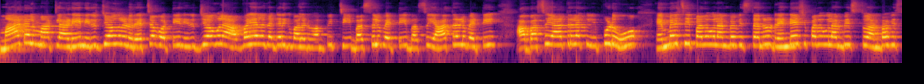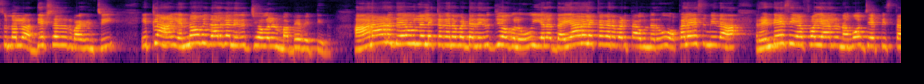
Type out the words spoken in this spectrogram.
మాటలు మాట్లాడి నిరుద్యోగులను రెచ్చగొట్టి నిరుద్యోగుల అవ్వయ్యల దగ్గరికి వాళ్ళని పంపించి బస్సులు పెట్టి బస్సు యాత్రలు పెట్టి ఆ బస్సు యాత్రలకు ఇప్పుడు ఎమ్మెల్సీ పదవులు అనుభవిస్తున్నారు రెండేసి పదవులు అనుభవిస్తూ అనుభవిస్తున్న వాళ్ళు అధ్యక్షతను వహించి ఇట్లా ఎన్నో విధాలుగా నిరుద్యోగులను మభ్యపెట్టిండ్రు ఆనాడు దేవుళ్ళ లెక్క కనబడ్డ నిరుద్యోగులు ఇలా దయాల లెక్క కనబడతా ఉన్నారు. ఒకలేసి మీద రెండేసి ఎఫ్ఐఆర్లు నమోదు చేపిస్తా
